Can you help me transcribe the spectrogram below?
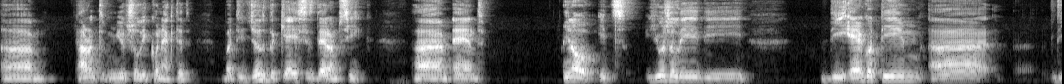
um, aren't mutually connected but it's just the cases that i'm seeing. Um, and you know it's usually the the ego team, uh, the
